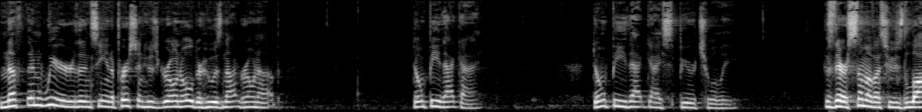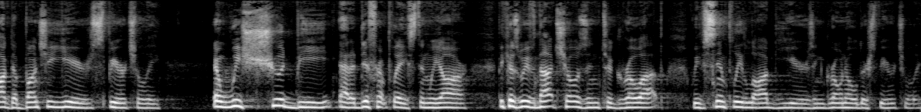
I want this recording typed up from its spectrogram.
Nothing weirder than seeing a person who's grown older who has not grown up. Don't be that guy. Don't be that guy spiritually. Because there are some of us who's logged a bunch of years spiritually, and we should be at a different place than we are because we've not chosen to grow up. We've simply logged years and grown older spiritually.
